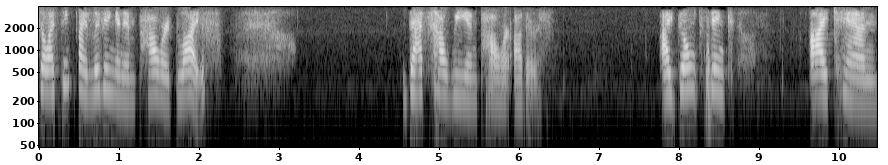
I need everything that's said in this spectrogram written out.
So I think by living an empowered life, that's how we empower others. I don't think I can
